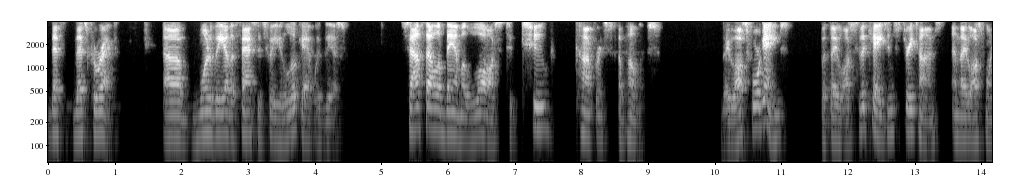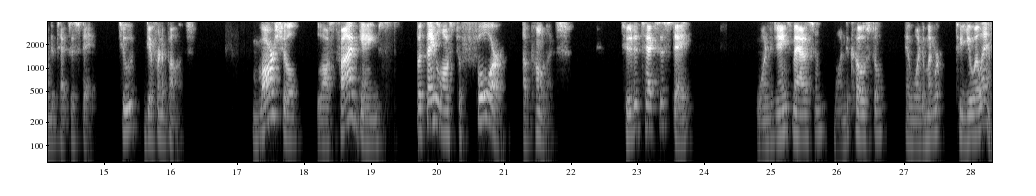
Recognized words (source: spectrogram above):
That's that's correct uh, one of the other facets for you to look at with this. South Alabama lost to two conference opponents. They lost four games, but they lost to the Cajuns three times, and they lost one to Texas State. Two different opponents. Marshall lost five games, but they lost to four opponents two to Texas State, one to James Madison, one to Coastal, and one to Monroe, to ULM.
